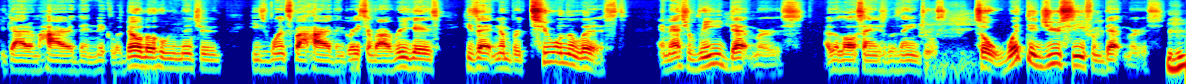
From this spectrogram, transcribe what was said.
You got him higher than Nick Lodolo, who we mentioned. He's one spot higher than Grayson Rodriguez. He's at number two on the list, and that's Reid Detmers of the Los Angeles Angels. So, what did you see from Detmers mm-hmm.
